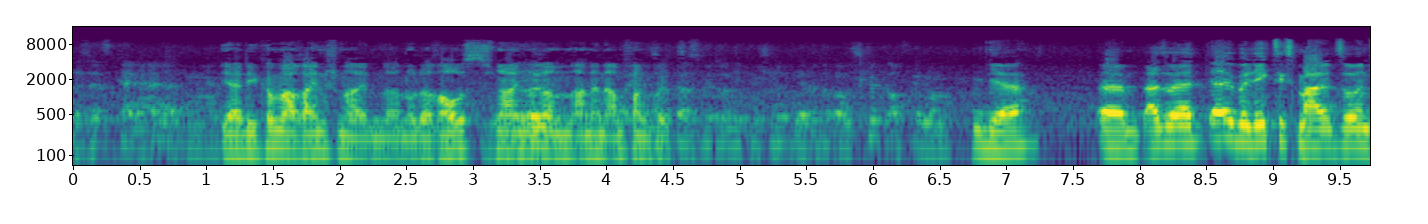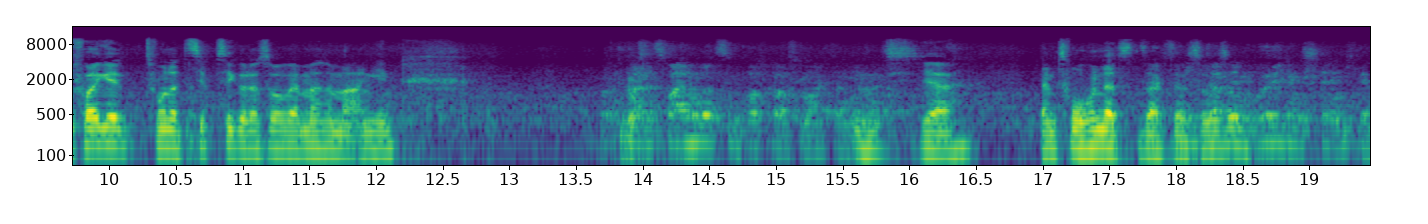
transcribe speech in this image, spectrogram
das ist jetzt keine Einleitung mehr. ja, die können wir reinschneiden dann oder rausschneiden und dann an den Anfang Der setzen. Podcast wird doch nicht geschnitten, der wird doch am Stück aufgenommen. Ja. Ähm, also er, er überlegt sich's mal so in Folge 270 oder so, wenn wir es nochmal angehen. Meinen 200. Podcast mache ich dann. Und ja, beim 200. sagt er so. so. im rührigen Ständchen.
